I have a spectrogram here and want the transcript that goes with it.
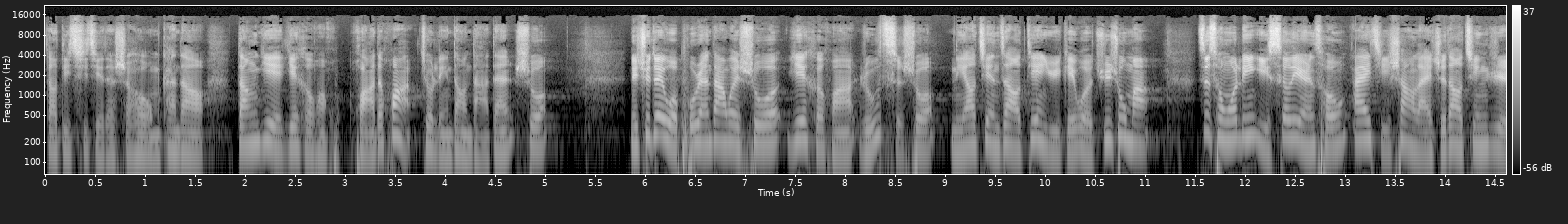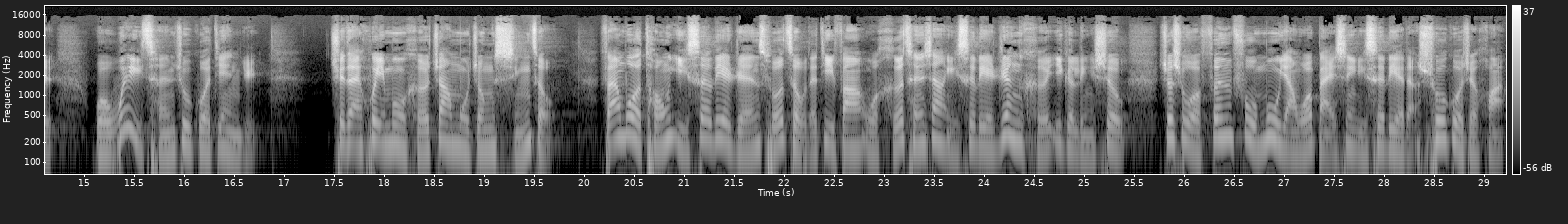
到第七节的时候，我们看到当夜耶和华华的话就临到拿单说：“你去对我仆人大卫说，耶和华如此说：你要建造殿宇给我居住吗？自从我领以色列人从埃及上来，直到今日，我未曾住过殿宇，却在会幕和帐幕中行走。”凡我同以色列人所走的地方，我何曾向以色列任何一个领袖，就是我吩咐牧养我百姓以色列的，说过这话？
